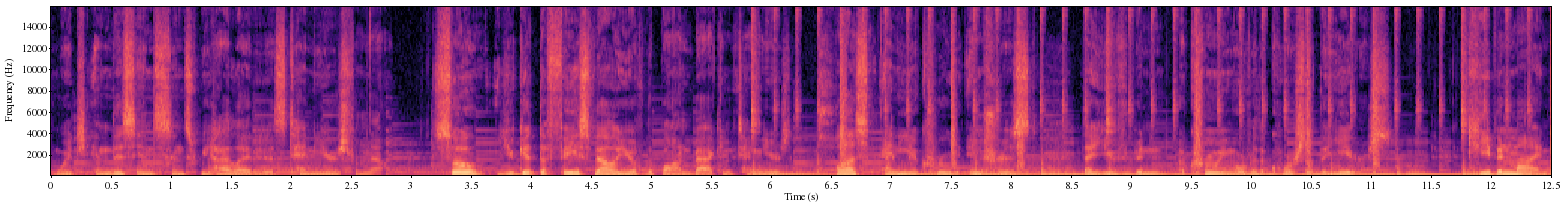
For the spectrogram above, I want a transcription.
which in this instance we highlighted as 10 years from now. So you get the face value of the bond back in 10 years, plus any accrued interest that you've been accruing over the course of the years. Keep in mind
